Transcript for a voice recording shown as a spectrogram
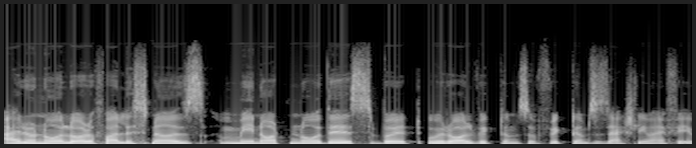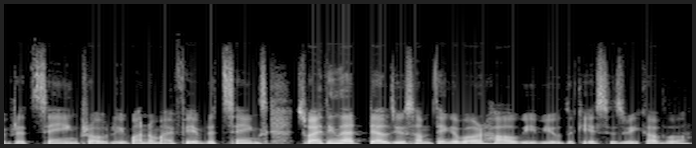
I don't know, a lot of our listeners may not know this, but we're all victims of victims is actually my favorite saying, probably one of my favorite sayings. So I think that tells you something about how we view the cases we cover.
